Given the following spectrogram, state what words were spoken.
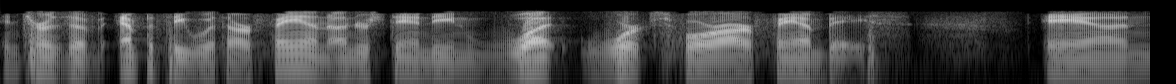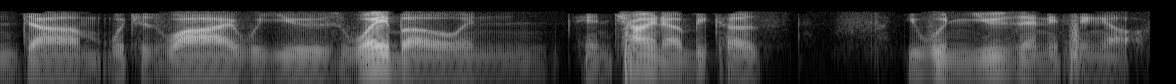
in terms of empathy with our fan, understanding what works for our fan base and um, which is why we use Weibo in in China because you wouldn't use anything else.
